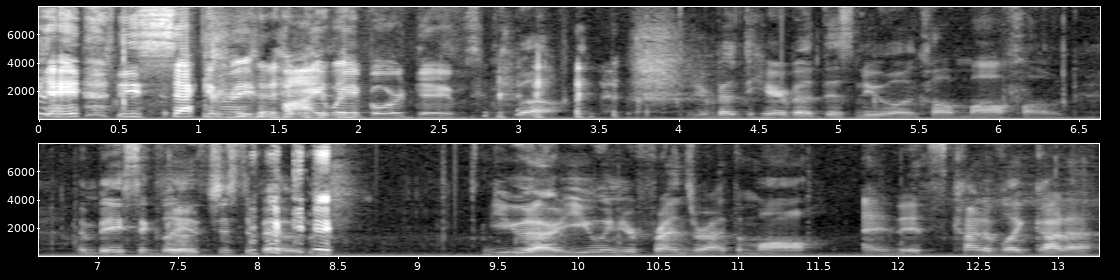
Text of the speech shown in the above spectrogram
Okay? These second rate byway board games. Well, you're about to hear about this new one called Mall Phone, and basically it's just about Okay. you are you and your friends are at the mall, and it's kind of like got a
